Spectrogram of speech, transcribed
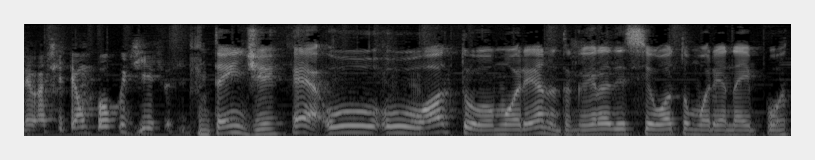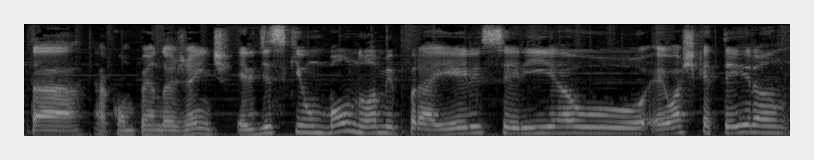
eu acho que tem um pouco disso, assim. Entendi. É, o, o Otto Moreno, tenho que agradecer o Otto Moreno aí por estar acompanhando a gente. Ele disse que um bom nome pra ele seria o. Eu acho que é Taron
